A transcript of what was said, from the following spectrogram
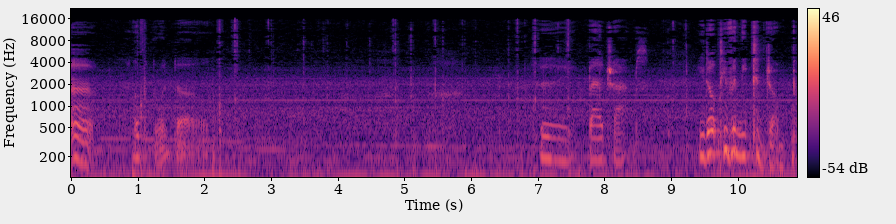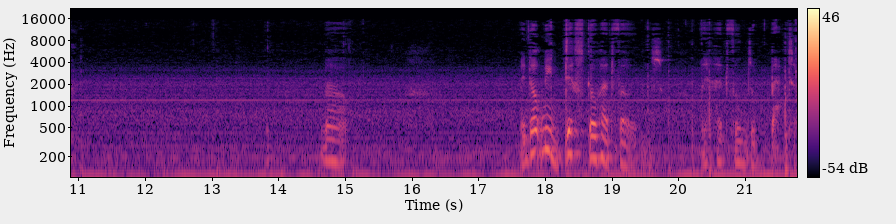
out. Uh, open the window. Hey, bad traps. You don't even need to jump. No. I don't need disco headphones. My headphones are better.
